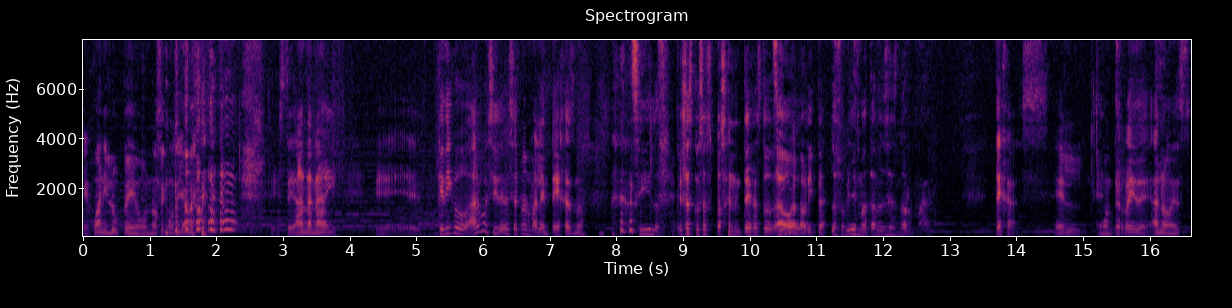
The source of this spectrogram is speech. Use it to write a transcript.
Eh, Juan y Lupe, o no sé cómo se llama, este, andan ahí. Eh, ¿Qué digo? Algo así debe ser normal en Texas, ¿no? sí, los, Esas cosas pasan en Texas todo, Sí. ahora, ahorita. las familias matándose es normal. Texas, el Monterrey de... Ah, no, es...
